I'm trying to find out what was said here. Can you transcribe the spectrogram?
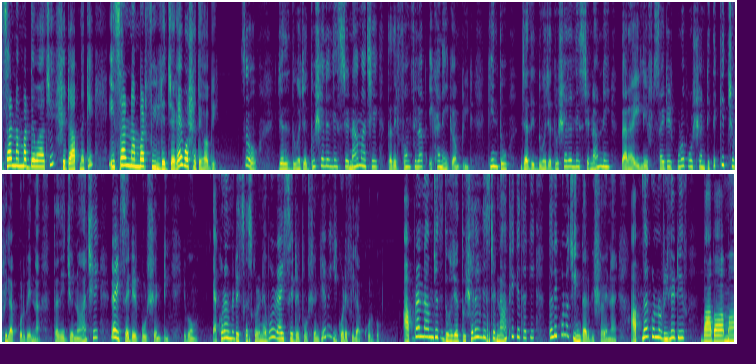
এসআর নাম্বার দেওয়া আছে, সেটা আপনাকে এসআর নাম্বার ফিল্ডের জায়গায় বসাতে হবে। সো যাদের দু হাজার দু সালের লিস্টে নাম আছে, তাদের ফর্ম ফিল আপ এখানেই কমপ্লিট কিন্তু যাদের দু হাজার দু সালের লিস্টে নাম নেই, তারা এই লেফট সাইডের পুরো পোর্শনটিতে কিচ্ছু ফিল আপ করবেন না। তাদের জন্য আছে রাইট সাইডের পোর্শনটি এবং এখন আমরা ডিসকাস করে নেব রাইট সাইডের পোর্শনটি আমি কী করে ফিল আপ করব। আপনার নাম যদি দু সালের লিস্টে না থেকে থাকে, তাহলে কোনো চিন্তার বিষয় নয়। আপনার কোনো রিলেটিভ বাবা, মা,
